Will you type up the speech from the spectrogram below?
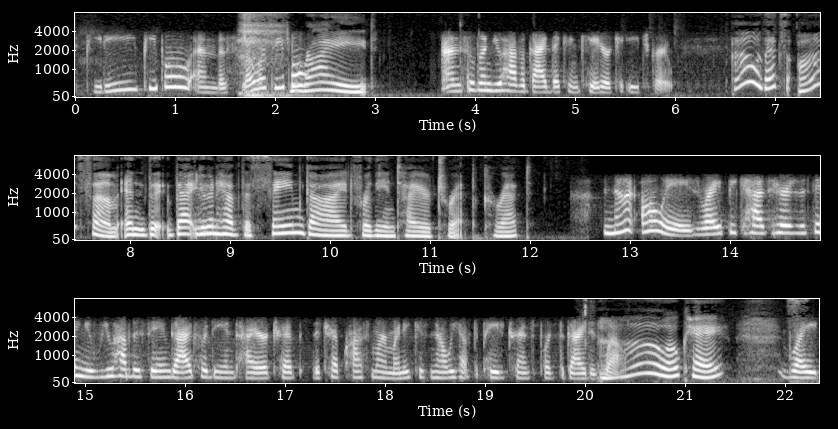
speedy people and the slower people. right. And so then you have a guide that can cater to each group. Oh, that's awesome. And th- that you're going to have the same guide for the entire trip, correct? Not always, right? Because here's the thing: if you have the same guide for the entire trip, the trip costs more money because now we have to pay to transport the guide as well. Oh, okay. Right.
